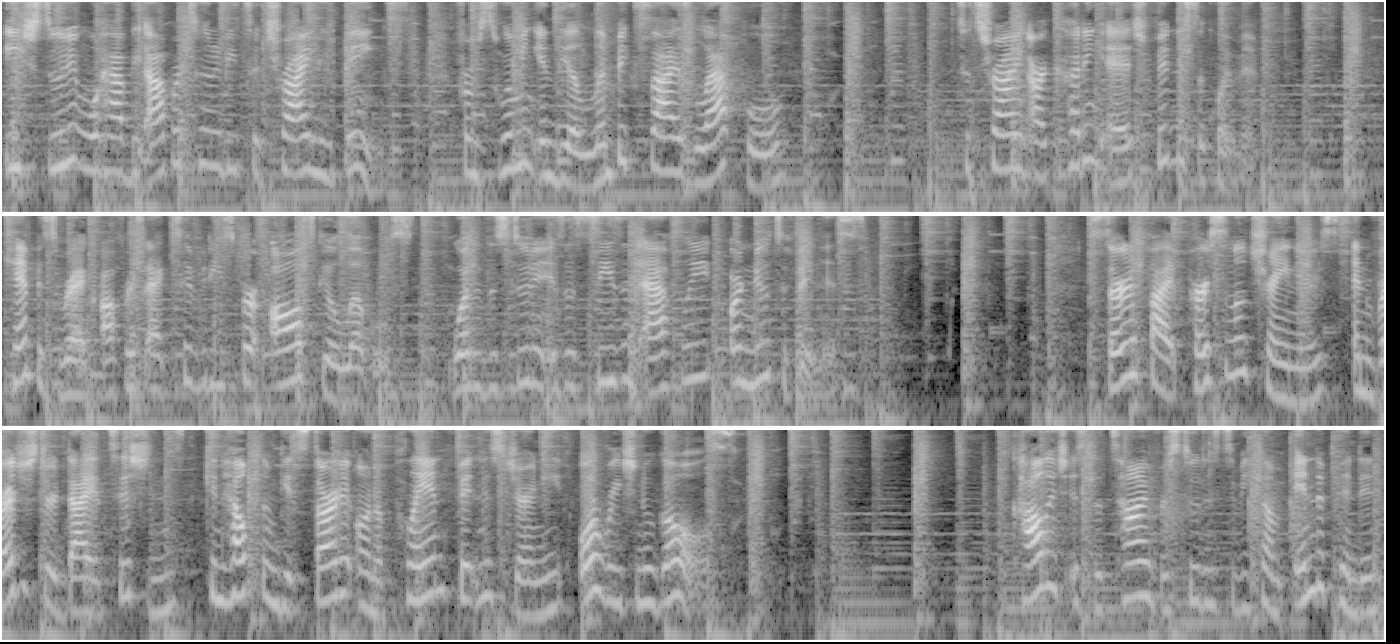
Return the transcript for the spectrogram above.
Each student will have the opportunity to try new things, from swimming in the Olympic-sized lap pool to trying our cutting-edge fitness equipment. Campus Rec offers activities for all skill levels, whether the student is a seasoned athlete or new to fitness. Certified personal trainers and registered dietitians can help them get started on a planned fitness journey or reach new goals. College is the time for students to become independent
